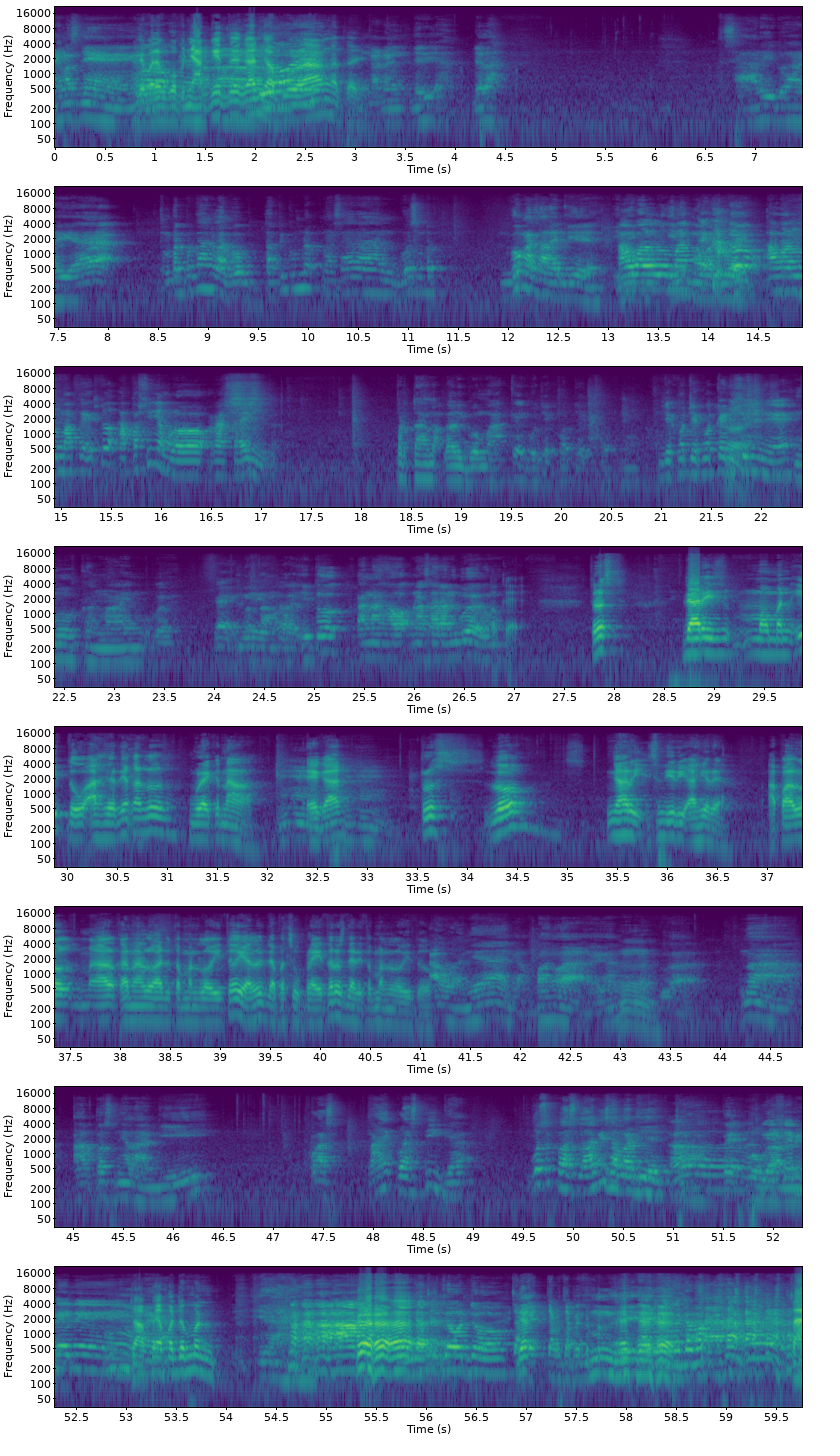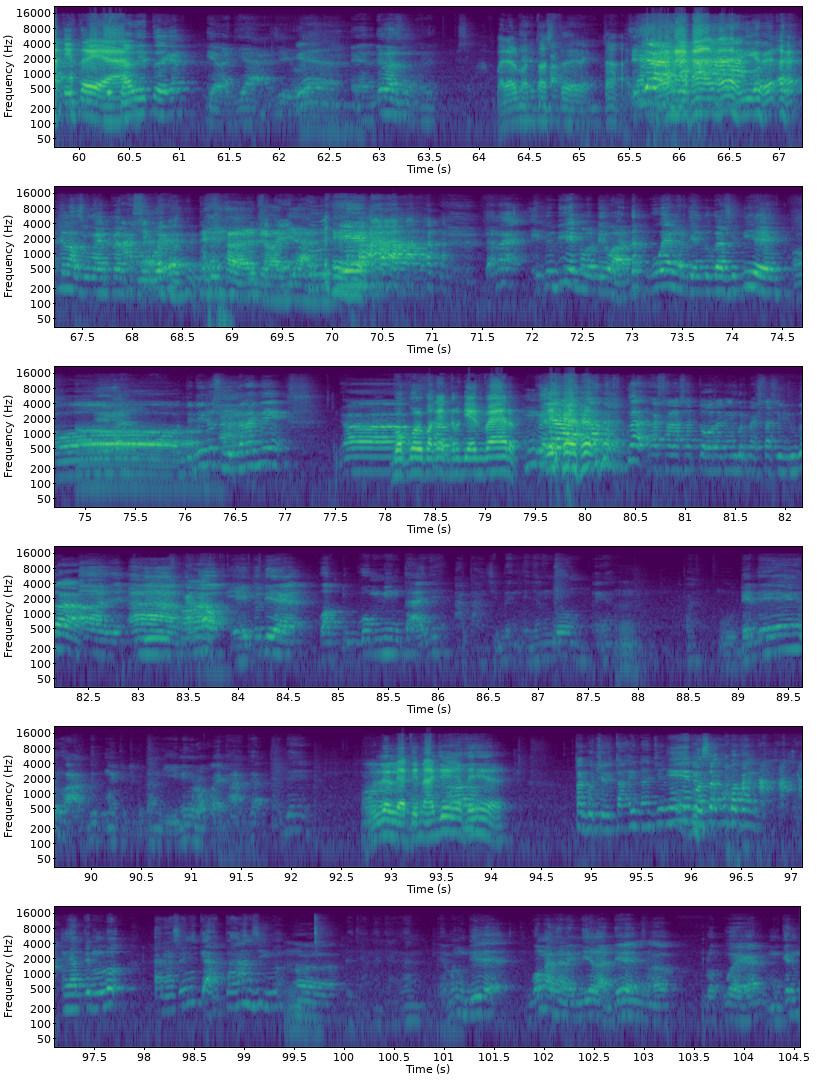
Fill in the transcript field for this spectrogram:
engosnya Daripada gua oke. penyakit Ah, tuh kan nggak iya. pulang katanya. kadang jadi ya udahlah sehari dua hari ya sempat pernah lah gue tapi gue penasaran gue sempet gue nggak salahin dia Ini- Awal lu make itu, gue. awal lu make itu apa sih yang lo rasain gitu? pertama kali gue make gue jackpot jackpot Jackpot-jackpot kayak di sini nih ya. bukan main gue Kayak gitu. pertama kali itu karena hawa penasaran gue. Oke. Terus dari momen itu akhirnya kan lo mulai kenal, Mm-mm, ya kan? mm-mm. Terus lo nyari sendiri akhirnya. Apa lo karena lo ada teman lo itu ya lo dapat supply terus dari teman lo itu. awalnya gampang lah ya kan Hmm. Gua. nah apesnya lagi kelas naik kelas 3 gue sekelas lagi sama dia Ah, capek gue di bilang SMP nih. Hmm, Capek ya. apa demen? Iya. Jadi jodoh. capek capek capek demen sih Saat itu ya. Saat itu ya kan dia lagi aja gue dia langsung Padahal mentos tempat tuh. gue. Tak. Iya. Gitu. dia langsung mepet gue. Iya, dia lagi aja Iya. karena itu dia kalau dia wadap gue yang ngerjain tugasnya dia Oh, jadi lu sebenarnya nih eh, Bokul pakai kerjain PR. enggak Iya, kan maksud gua eh, salah satu orang yang berprestasi juga. Ah, ah, sekolah. karena ya itu dia waktu gue minta aja apaan sih bang jangan dong ya kan? Hmm. Apa? udah deh lu atlet mau ikut ikutan gini ngerokok ya kagak udah Oh. Udah liatin aja Oh. katanya. Ntar gue ceritain aja lo. Iya, masa aku bakal ngatin lu "Ah, rasanya kayak apaan sih, Bang? Eh, Udah, jangan-jangan. Emang dia, gua nggak nyalain dia lah, dia selalu blok gue ya kan. Mungkin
